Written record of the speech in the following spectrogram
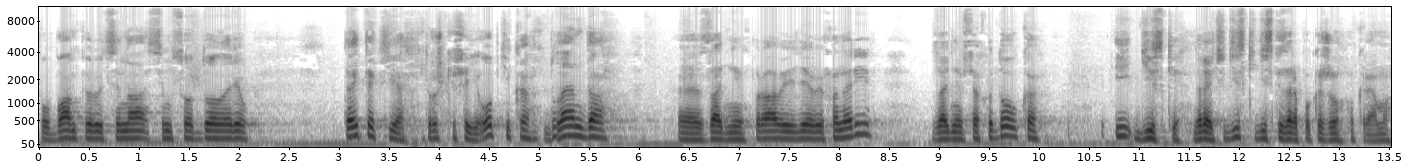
По бамперу ціна 700 доларів. Та й таке. Трошки ще є оптика, бленда, задні праві і ліві фонарі, задня вся ходовка і диски. До речі, диски, диски зараз покажу окремо.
